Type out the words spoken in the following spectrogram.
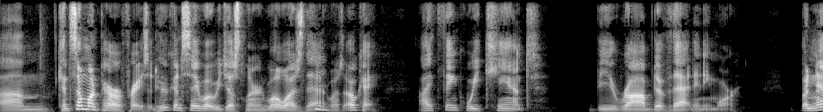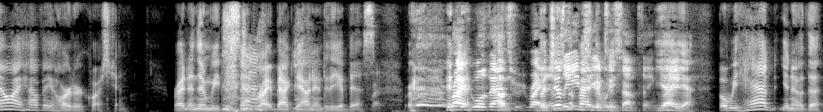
Um, can someone paraphrase it? Who can say what we just learned? What was that? Was okay. I think we can't be robbed of that anymore. But now I have a harder question, right? And then we descend right back down into the abyss. Right. right. Well, that's um, right. But it just leads you we, to something. Yeah, right? yeah. But we had, you know, the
